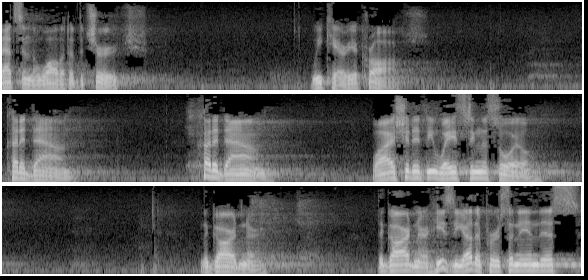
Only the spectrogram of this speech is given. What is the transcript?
That's in the wallet of the church. We carry a cross. Cut it down. Cut it down. Why should it be wasting the soil? the gardener. The gardener, he's the other person in this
